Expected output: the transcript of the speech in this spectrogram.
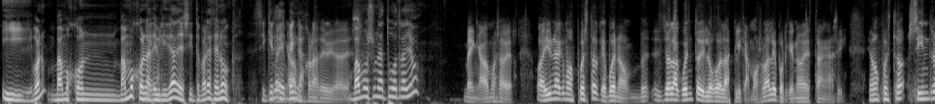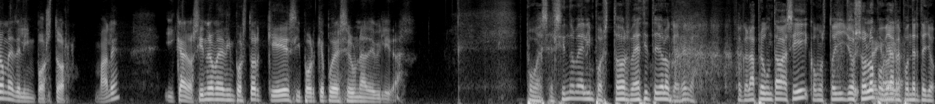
Y bueno, vamos con, vamos con las debilidades, si te parece, Noc. Si quieres, venga, venga. vamos con las debilidades. ¿Vamos una tú, otra yo? Venga, vamos a ver. O Hay una que hemos puesto que, bueno, yo la cuento y luego la explicamos, ¿vale? Porque no es tan así. Hemos puesto síndrome del impostor, ¿vale? Y claro, síndrome del impostor, ¿qué es y por qué puede ser una debilidad? Pues el síndrome del impostor, voy a decirte yo lo que es, venga. Porque lo has preguntado así, como estoy yo Sí, solo, venga, pues voy a responderte yo.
